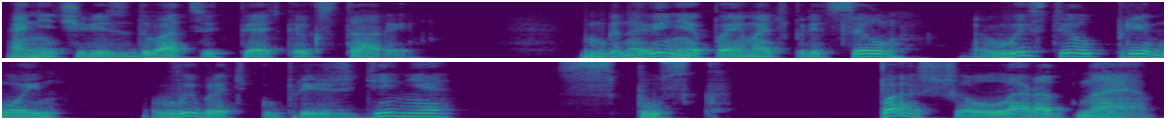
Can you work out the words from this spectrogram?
а не через 25, как старые. Мгновение поймать прицел, выстрел прямой, выбрать упреждение, спуск. Пошла родная.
